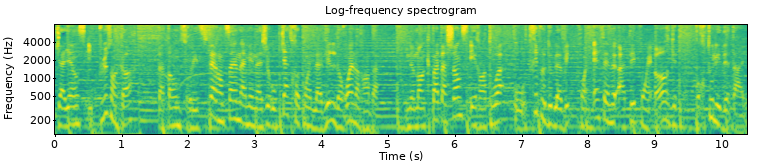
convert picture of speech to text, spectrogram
Gaillance et plus encore t'attendent sur les différentes scènes aménagées aux quatre coins de la ville de Rouen-Noranda. Ne manque pas ta chance et rends-toi au www.fmeat.org pour tous les détails.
